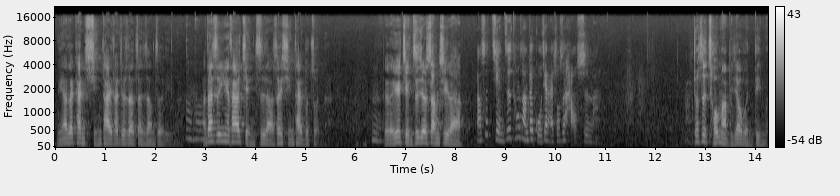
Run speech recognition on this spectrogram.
你要再看形态，它就是要站上这里嘛，嗯啊，但是因为它要减资啊，所以形态不准了，嗯，对不对？因为减资就上去了。老师，减资通常对股价来说是好事吗？就是筹码比较稳定嘛，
